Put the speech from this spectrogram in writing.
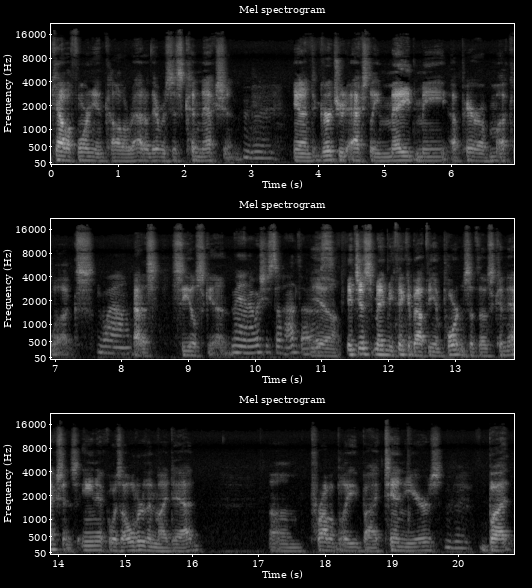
California and Colorado. There was this connection hmm and Gertrude actually made me a pair of mukluks Wow. out of sealskin. Man, I wish you still had those. Yeah, it just made me think about the importance of those connections. Enoch was older than my dad, um, probably by 10 years, hmm but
